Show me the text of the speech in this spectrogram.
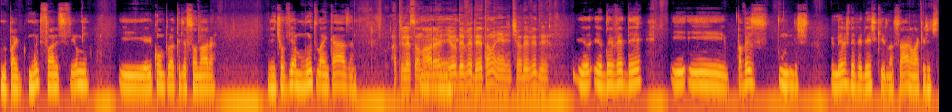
meu pai muito fã desse filme e ele comprou a trilha sonora. A gente ouvia muito lá em casa. A trilha sonora É. e o DVD também, a gente tinha o DVD. E, e o DVD e, e talvez um dos primeiros DVDs que lançaram lá que a gente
